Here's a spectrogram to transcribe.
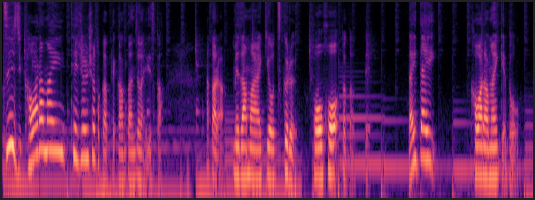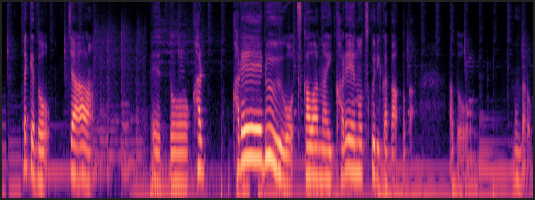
随時変わらない手順書とかって簡単じゃないですか。だから目玉焼きを作る方法とか大体変わらないけどだけどじゃあえっ、ー、とカレールーを使わないカレーの作り方とかあとなんだろ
